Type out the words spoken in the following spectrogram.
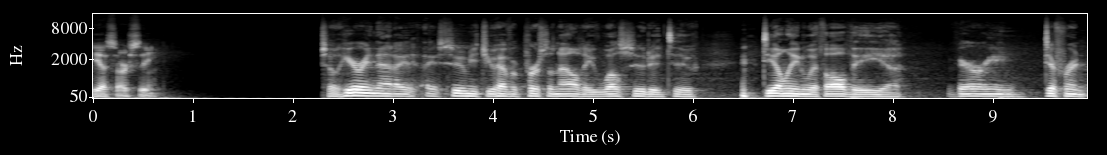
PSRC. So, hearing that, I, I assume that you have a personality well suited to dealing with all the uh, varying different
